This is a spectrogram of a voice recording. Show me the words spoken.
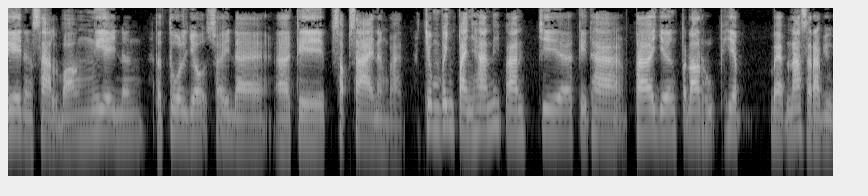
ងាយនឹងសាកល្បងងាយនឹងទទួលយកស្អីដែលគេផ្សព្វផ្សាយហ្នឹងបាទជុំវិញបញ្ហានេះបានជាគេថាតើយើងផ្ដល់រូបភាពបែបណាសម្រាប់យុវ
